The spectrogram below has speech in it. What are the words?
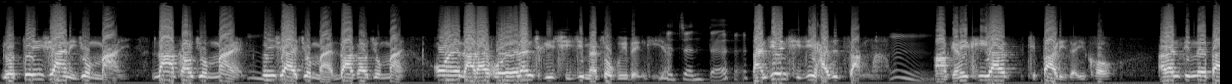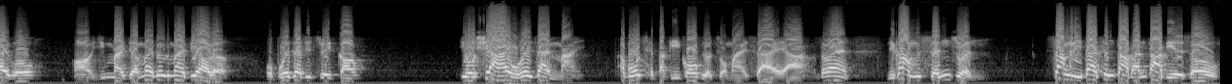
有蹲下来你就买，拉高就卖，蹲下来就买，拉高就卖。哦，来来回回，咱一个奇迹来做几遍去啊？真的。但今天奇迹还是涨嘛？嗯。啊，给你起啊，一百二十一块。啊，咱顶礼拜五啊，已经卖掉，卖都是卖掉了。我不会再去追高，有下来我会再买。啊，不，我找别支股票做买晒啊，对不对？你看我们神准，上个礼拜趁大盘大跌的时候，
